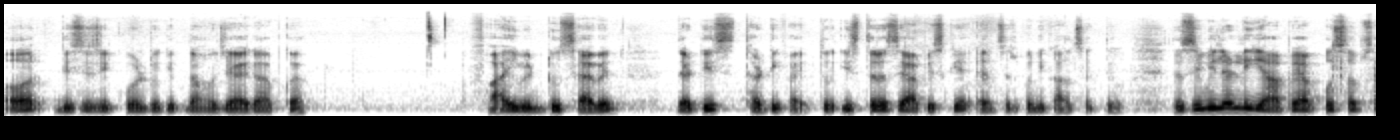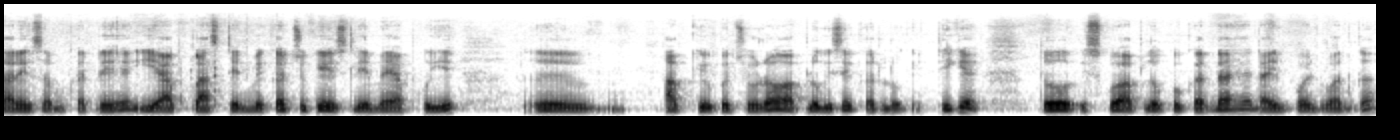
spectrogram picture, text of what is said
और दिस इज़ इक्वल टू कितना हो जाएगा आपका five into seven that is thirty five तो इस तरह से आप इसके आंसर को निकाल सकते हो। तो सिमिलरली यहाँ पे आपको सब सारे सम करने हैं। ये आप क्लास टेन में कर चुके हैं, इसलिए मैं आपको ये आपके ऊपर छोड़ रहा हूँ। आप लोग इसे कर लोगे, ठीक है? तो इसको आप लोग को करना है नाइन पॉइंट वन का।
